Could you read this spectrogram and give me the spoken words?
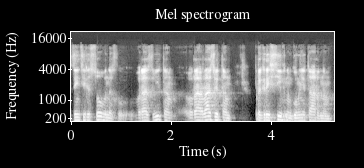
заинтересованных в развитом, развитом прогрессивном, гуманитарном,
